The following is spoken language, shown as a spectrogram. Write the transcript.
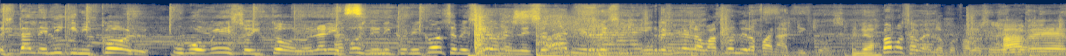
recital de Nicky Nicole. Hubo beso y todo. Lali ¿Ah, sí? y Nicky Nicole se besaron en el escenario y, reci- y recibieron la ovación de los fanáticos. Mirá. Vamos a verlo, por favor, señor. A ver.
